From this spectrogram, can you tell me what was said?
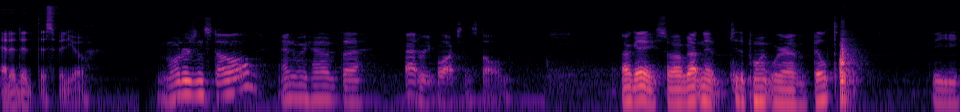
edited this video. Motor's installed, and we have the battery blocks installed. Okay, so I've gotten it to the point where I've built the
